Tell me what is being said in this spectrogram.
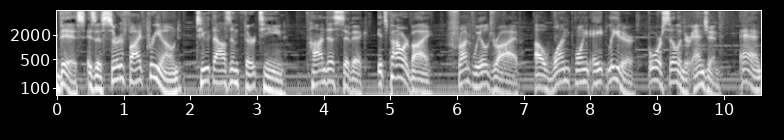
This is a certified pre-owned 2013 Honda Civic. It's powered by front-wheel drive, a 1.8 liter four-cylinder engine, and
